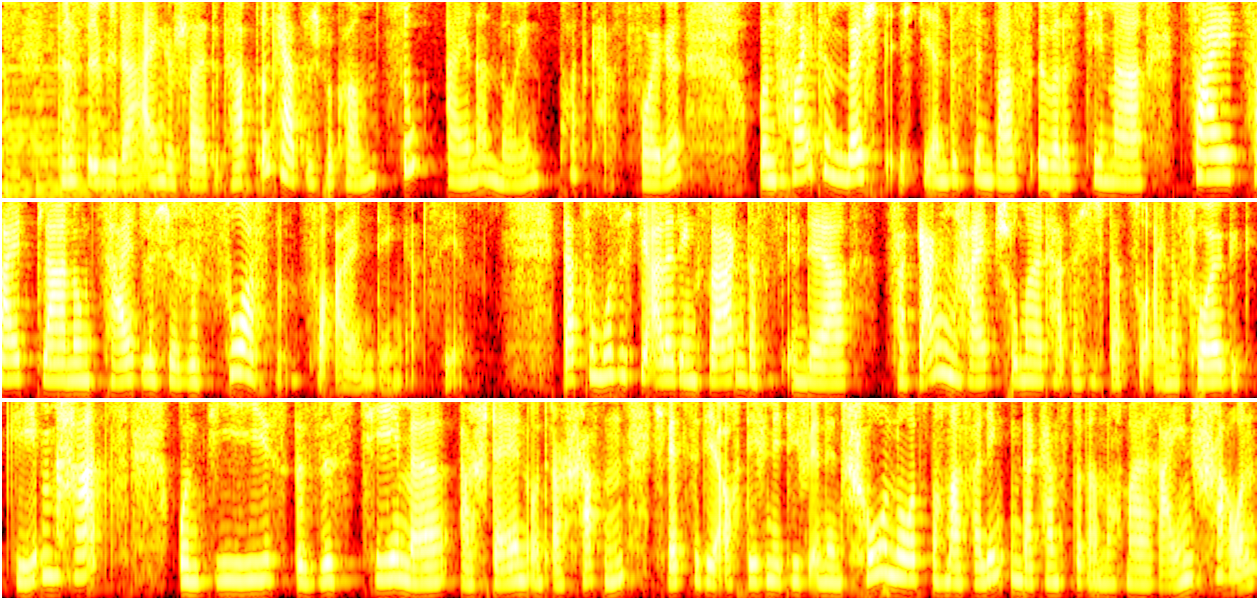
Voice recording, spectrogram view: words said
dass ihr wieder eingeschaltet habt und herzlich willkommen zu einer neuen Podcast-Folge. Und heute möchte ich dir ein bisschen was über das Thema Zeit, Zeitplanung, zeitliche Ressourcen vor allen Dingen erzählen. Dazu muss ich dir allerdings sagen, dass es in der Vergangenheit schon mal tatsächlich dazu eine Folge gegeben hat und die hieß Systeme erstellen und erschaffen. Ich werde sie dir auch definitiv in den Show Notes nochmal verlinken, da kannst du dann nochmal reinschauen.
